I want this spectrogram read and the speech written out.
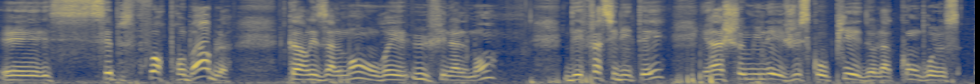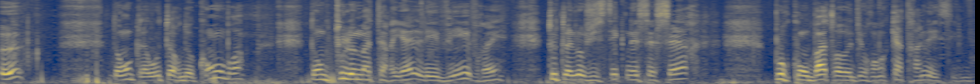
Et c'est fort probable car les Allemands auraient eu finalement des facilités et acheminé jusqu'au pied de la combreuse E, donc la hauteur de Combre, donc tout le matériel, les vivres et toute la logistique nécessaire pour combattre durant quatre années, s'il vous plaît.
